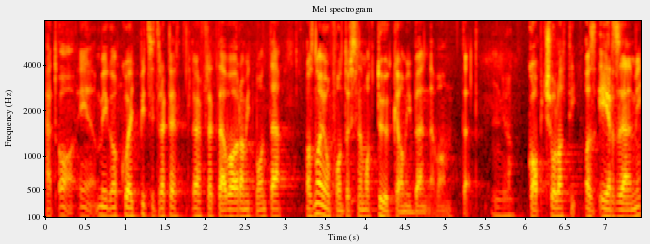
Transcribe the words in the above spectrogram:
Hát a, én még akkor egy picit reflekt- reflektálva arra, amit mondtál, az nagyon fontos szerintem a tőke, ami benne van. Tehát Ja. a kapcsolati, az érzelmi,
